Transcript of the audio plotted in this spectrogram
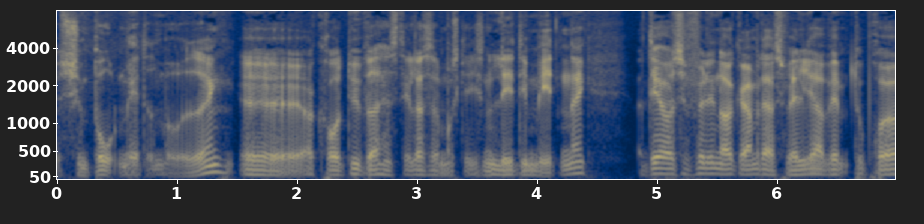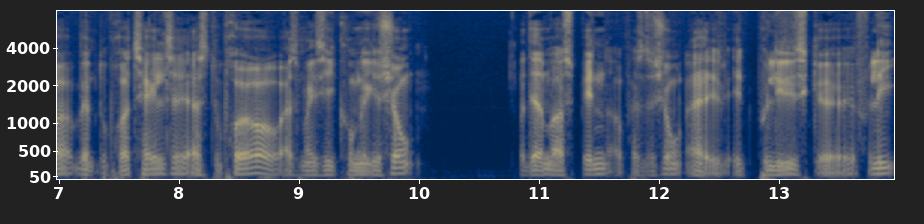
symbolmættet måde. Ikke? Øh, og Kåre Dybvad, han stiller sig måske sådan lidt i midten. Ikke? Og det har jo selvfølgelig noget at gøre med deres vælgere, hvem du prøver, hvem du prøver at tale til. Altså du prøver jo, altså man kan sige, kommunikation, og dermed også spænd og præsentation af et, et politisk øh, forlig,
